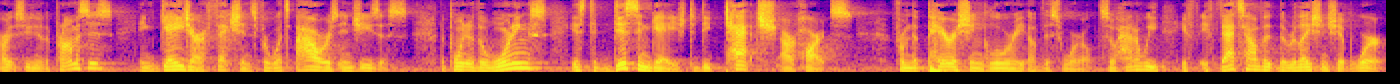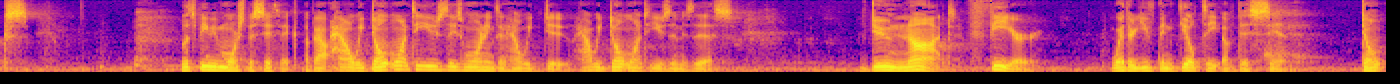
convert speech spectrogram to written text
or excuse me, the promises, engage our affections for what's ours in Jesus. The point of the warnings is to disengage, to detach our hearts from the perishing glory of this world. So, how do we, if, if that's how the, the relationship works, let's be more specific about how we don't want to use these warnings and how we do. How we don't want to use them is this do not fear whether you've been guilty of this sin. Don't,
